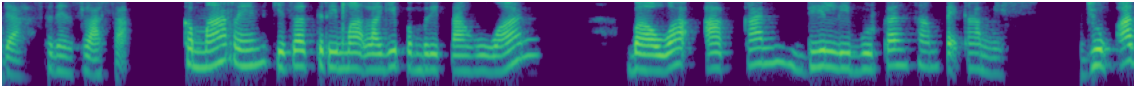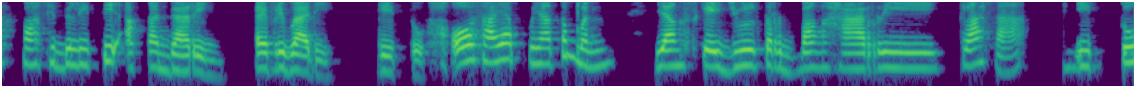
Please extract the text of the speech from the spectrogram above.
ada Senin Selasa. Kemarin kita terima lagi pemberitahuan bahwa akan diliburkan sampai Kamis. Jumat possibility akan daring everybody gitu. Oh, saya punya teman yang schedule terbang hari Selasa itu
